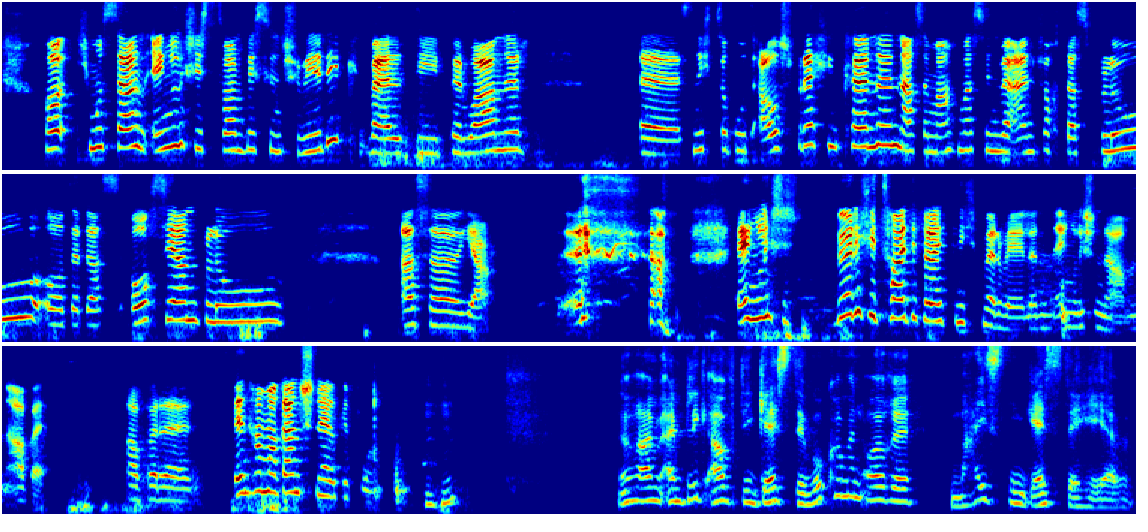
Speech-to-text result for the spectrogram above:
Ich muss sagen, Englisch ist zwar ein bisschen schwierig, weil die Peruaner äh, es nicht so gut aussprechen können. Also manchmal sind wir einfach das Blue oder das Ocean Blue also ja, Englisch würde ich jetzt heute vielleicht nicht mehr wählen, einen englischen Namen, aber, aber äh, den haben wir ganz schnell gefunden. Mhm. Noch ein, ein, Blick auf die Gäste. Wo kommen eure meisten Gäste her?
